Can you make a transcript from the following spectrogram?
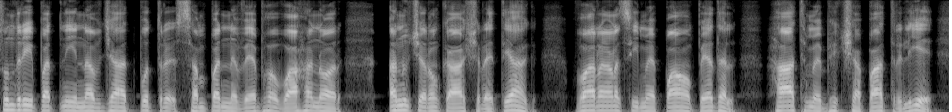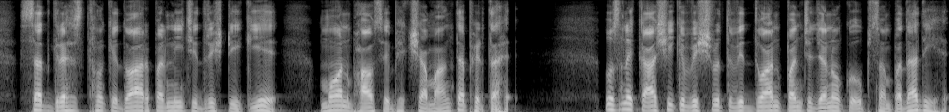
सुंदरी पत्नी नवजात पुत्र संपन्न वैभव वाहन और अनुचरों का आश्रय त्याग, वाराणसी में पाँव पैदल, हाथ में भिक्षा पात्र लिए, सदगृहस्थों के द्वार पर नीची दृष्टि किए, मौन भाव से भिक्षा माँगता फिरता है। उसने काशी के विश्रुत विद्वान पंचजनों को उपसंपदा दी है।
